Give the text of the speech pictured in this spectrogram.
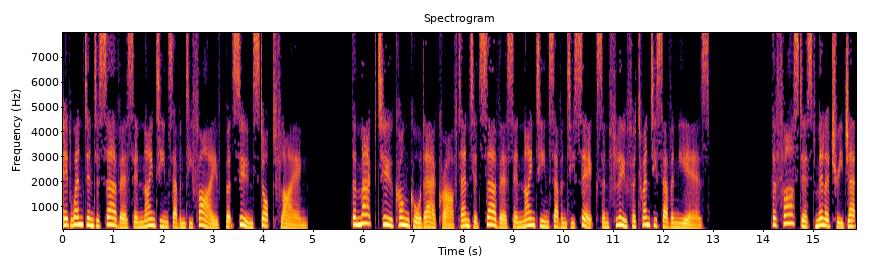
It went into service in 1975, but soon stopped flying. The Mach 2 Concorde aircraft entered service in 1976 and flew for 27 years. The fastest military jet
